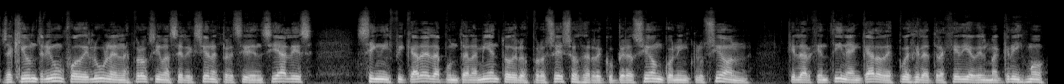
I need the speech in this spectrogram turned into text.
ya que un triunfo de Lula en las próximas elecciones presidenciales significará el apuntalamiento de los procesos de recuperación con inclusión que la Argentina encara después de la tragedia del macrismo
